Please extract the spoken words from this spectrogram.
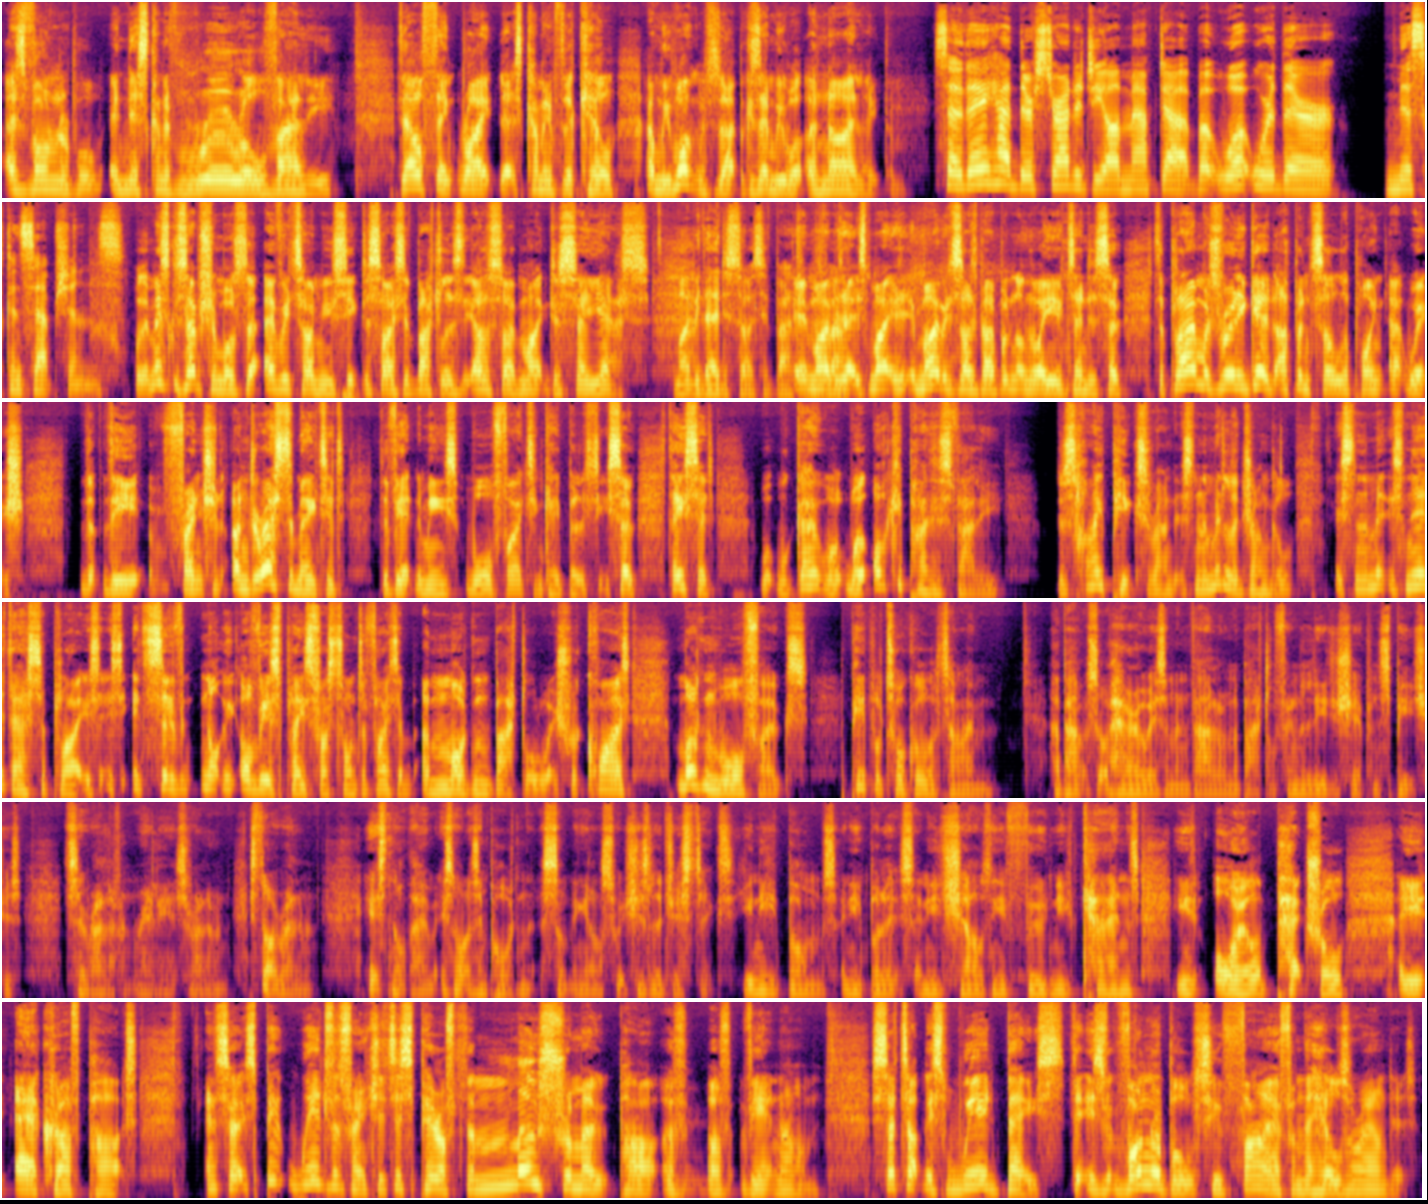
as vulnerable in this kind of rural valley. They'll think, right, let's come in for the kill, and we want them to do that because then we will annihilate them. So they had their strategy all mapped out, but what were their misconceptions? Well, the misconception was that every time you seek decisive battle, the other side might just say yes. Might be their decisive battle. It might well. be. It might, it might be decisive battle, but not the way you intended. So the plan was really good up until the point at which the, the French had underestimated the Vietnamese war fighting capability. So they said, "We'll, we'll go. We'll, we'll occupy this valley." There's high peaks around it. It's in the middle of the jungle. It's in the, it's near their supply. It's, it's, it's sort of not the obvious place for us to want to fight a, a modern battle, which requires modern war folks. People talk all the time about sort of heroism and valor on the battlefield and leadership and speeches. It's irrelevant, really. It's irrelevant. It's not irrelevant. It's not that. It's not as important as something else, which is logistics. You need bombs, and you need bullets, and you need shells, and you need food, and you need cans, you need oil, petrol, and you need aircraft parts. And so it's a bit weird for the French to disappear off to the most remote part of, mm. of Vietnam, set up this weird base that is vulnerable to fire from the hills around it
